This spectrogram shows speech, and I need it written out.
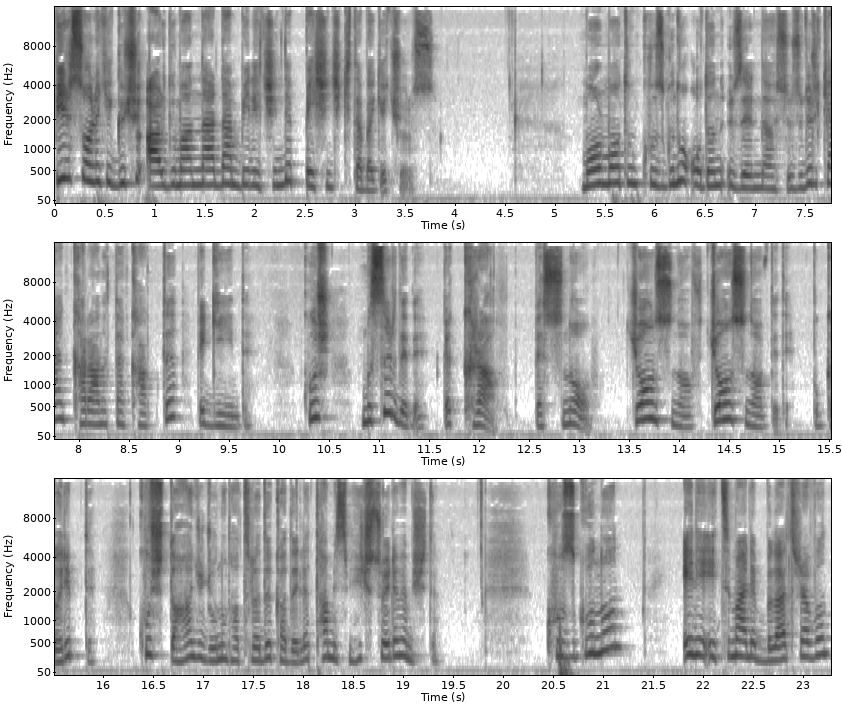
Bir sonraki güçlü argümanlardan biri içinde 5. kitaba geçiyoruz. Mormont'un kuzgunu odanın üzerinden süzülürken karanlıktan kalktı ve giyindi. Kuş Mısır dedi ve kral ve Snow. Jon Snow, Jon Snow dedi. Bu garipti. Kuş daha önce Jon'un hatırladığı kadarıyla tam ismi hiç söylememişti. Kuzgunun en iyi ihtimalle Bloodrav'ın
